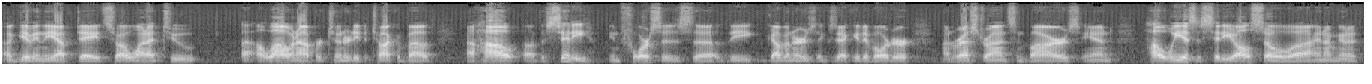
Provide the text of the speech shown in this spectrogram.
uh, giving the update. So I wanted to uh, allow an opportunity to talk about how the city enforces the governor's executive order on restaurants and bars and how we as a city also, uh, and I'm going to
